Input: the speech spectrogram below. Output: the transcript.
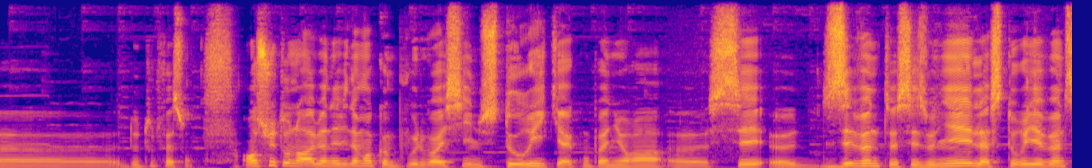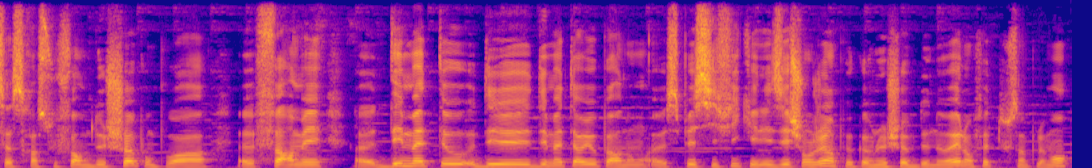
euh, de toute façon. Ensuite, on aura bien évidemment, comme vous pouvez le voir ici, une story qui accompagnera euh, ces euh, events saisonniers. La story event, ça sera sous forme de shop. On pourra farmer des, matériaux pardon, spécifiques et les échanger, un peu comme le shop de Noël, en fait, tout simplement.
